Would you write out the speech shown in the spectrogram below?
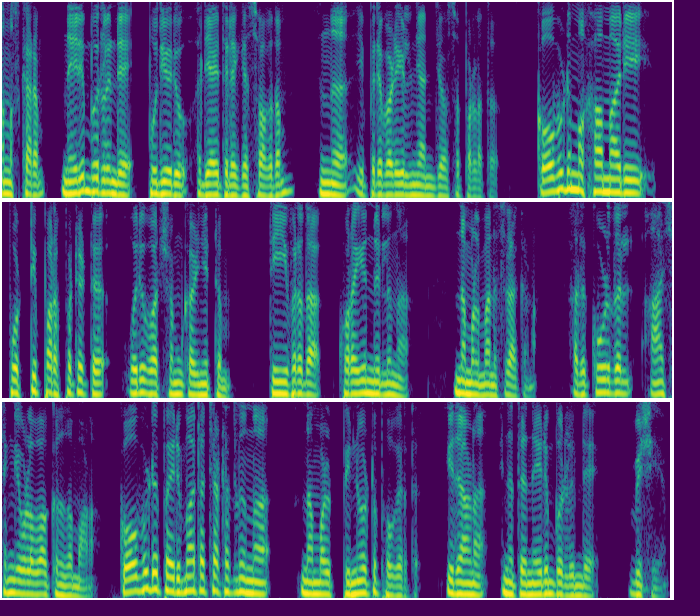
നമസ്കാരം. നേരുംപൊരുളിന്റെ പുതിയൊരു അധ്യായത്തിലേക്ക് സ്വാഗതം. ഇന്ന് ഈ പരിപാടിയിൽ ഞാൻ ജോസഫ് പള്ളത്ത്. കോവിഡ് മഹാമാരി പൊട്ടിപ്പുറപ്പെട്ടിട്ട് ഒരു വർഷം കഴിഞ്ഞിട്ടും തീവ്രത കുറയുന്നില്ലെന്ന് നമ്മൾ മനസ്സിലാക്കണം. അത് കൂടുതൽ ആശങ്ക ഉളവാക്കുന്നതുമാണ്. കോവിഡ് പെരുമാറ്റച്ചട്ടത്തിൽ നിന്ന് നമ്മൾ പിന്നോട്ട് പോകരുത്. ഇതാണ് ഇന്നത്തെ നേരുംപൊരുളിന്റെ വിഷയം.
